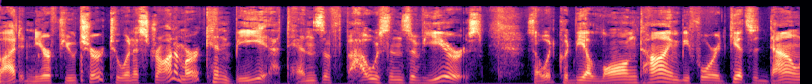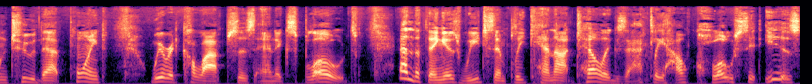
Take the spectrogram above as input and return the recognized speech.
But near future to an astronomer can be tens of thousands of years. So it could be a long time before it gets down to that point where it collapses and explodes. And the thing is, we simply cannot tell exactly how close it is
